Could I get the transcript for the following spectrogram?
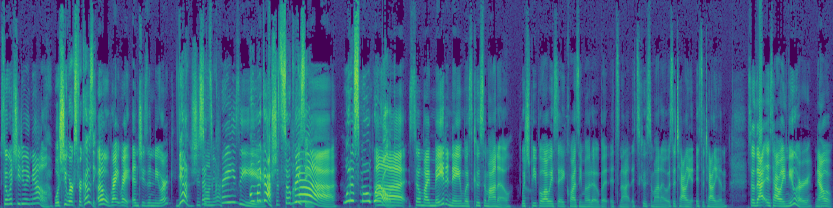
So what's she doing now? Well, she works for Cozi. Oh, right, right. And she's in New York? yeah, she's still in New York. crazy. Oh my gosh, it's so crazy. Yeah. What a small world. Uh, so my maiden name was Cusimano, which people always say Quasimodo, but it's not. It's Cusimano. It's Italian. It's Italian. So that is how I knew her. Now,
